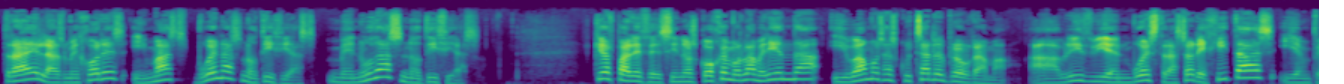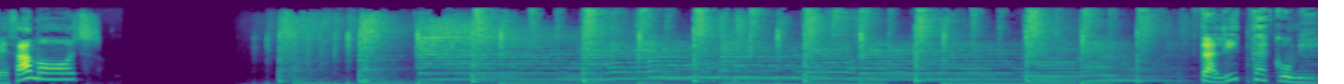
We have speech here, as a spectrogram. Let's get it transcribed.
trae las mejores y más buenas noticias, menudas noticias. ¿Qué os parece si nos cogemos la merienda y vamos a escuchar el programa? Abrid bien vuestras orejitas y empezamos. La veas.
